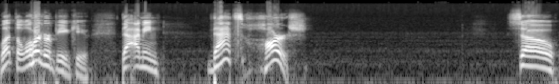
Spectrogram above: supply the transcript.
Let the Lord rebuke you. That I mean, that's harsh. So,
